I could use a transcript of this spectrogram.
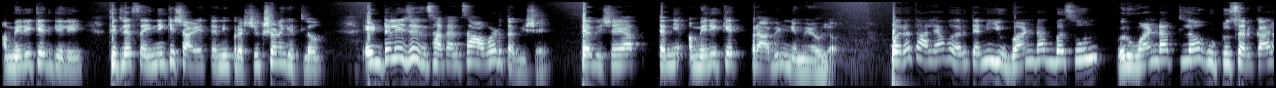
अमेरिकेत गेले. तिथल्या सैनिकी शाळेत त्यांनी प्रशिक्षण घेतलं. इंटेलिजन्स हा त्यांचा आवडता विषय. त्या विषयात त्यांनी अमेरिकेत प्रावीण्य मिळवलं. परत आल्यावर त्यांनी युगांडात बसून रुवांडातलं हुटू सरकार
